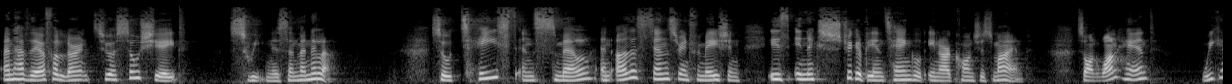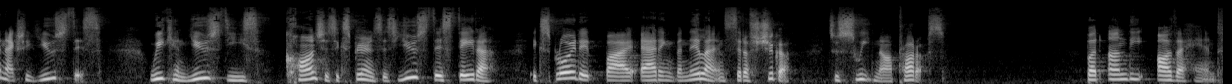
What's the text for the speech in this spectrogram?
and have therefore learned to associate sweetness and vanilla. So, taste and smell and other sensory information is inextricably entangled in our conscious mind. So, on one hand, we can actually use this. We can use these conscious experiences, use this data, exploit it by adding vanilla instead of sugar to sweeten our products. But on the other hand,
